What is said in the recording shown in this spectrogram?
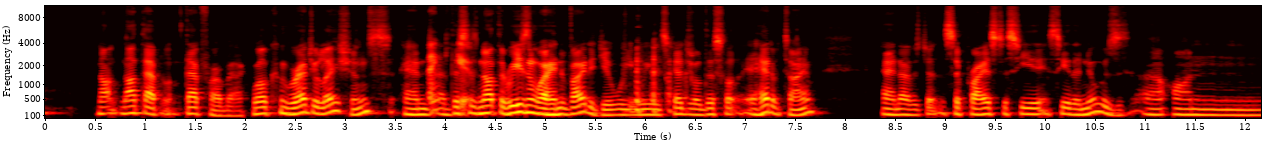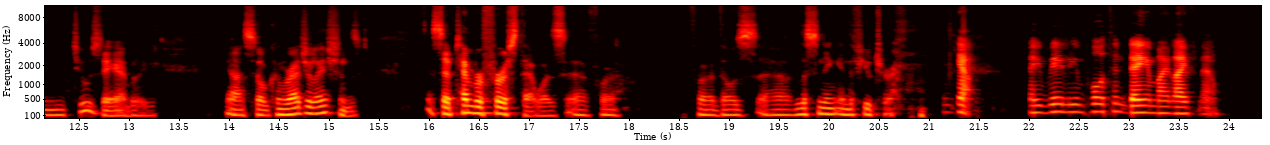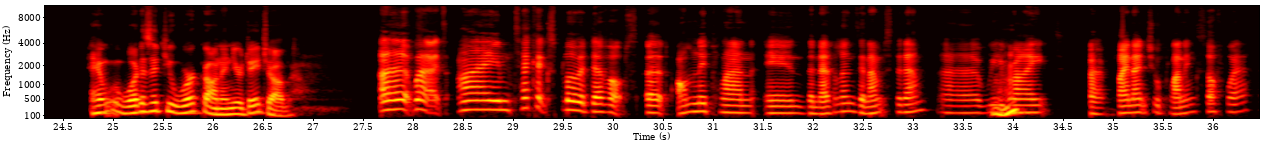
not not that that far back. Well, congratulations! And uh, this is not the reason why I invited you. We we scheduled this ahead of time, and I was just surprised to see see the news uh, on Tuesday, I believe. Yeah, so congratulations! September first, that was uh, for for those uh, listening in the future. Yeah, a really important day in my life now. And what is it you work on in your day job? Uh, well, I'm Tech Explorer DevOps at Omniplan in the Netherlands, in Amsterdam. Uh, we Mhm. write uh, financial planning software.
